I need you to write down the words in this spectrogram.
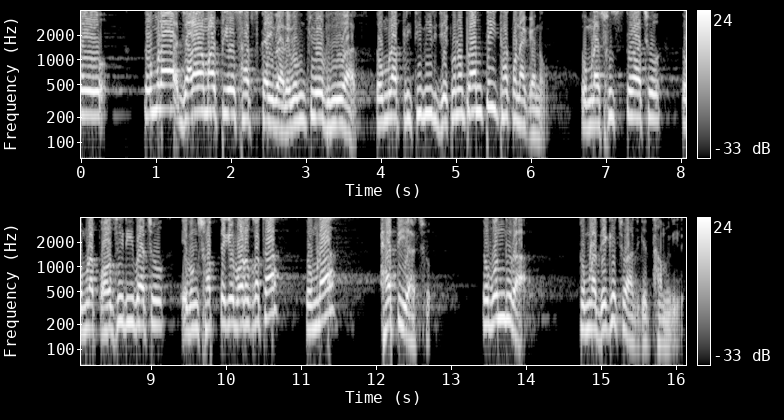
তো তোমরা যারা আমার প্রিয় সাবস্ক্রাইবার এবং প্রিয় ভিউয়ার্স তোমরা পৃথিবীর যে কোনো প্রান্তেই থাকো না কেন, তোমরা সুস্থ আছো তোমরা পজিটিভ আছো এবং সব থেকে বড় কথা, তোমরা হ্যাপি আছো। তো বন্ধুরা, তোমরা দেখেছ আজকে থামলিরে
